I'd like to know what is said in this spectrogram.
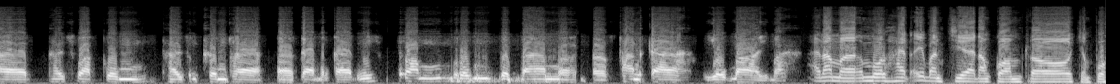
កើតហើយស្វាគមន៍ហើយសង្ឃឹមថាការបង្កើតនេះសំរុំទៅតាមស្ថានភាពនយោបាយបាទអាដាមមូលហេតុអីបានជាអាដាមគ្រប់គ្រងចំពោះ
